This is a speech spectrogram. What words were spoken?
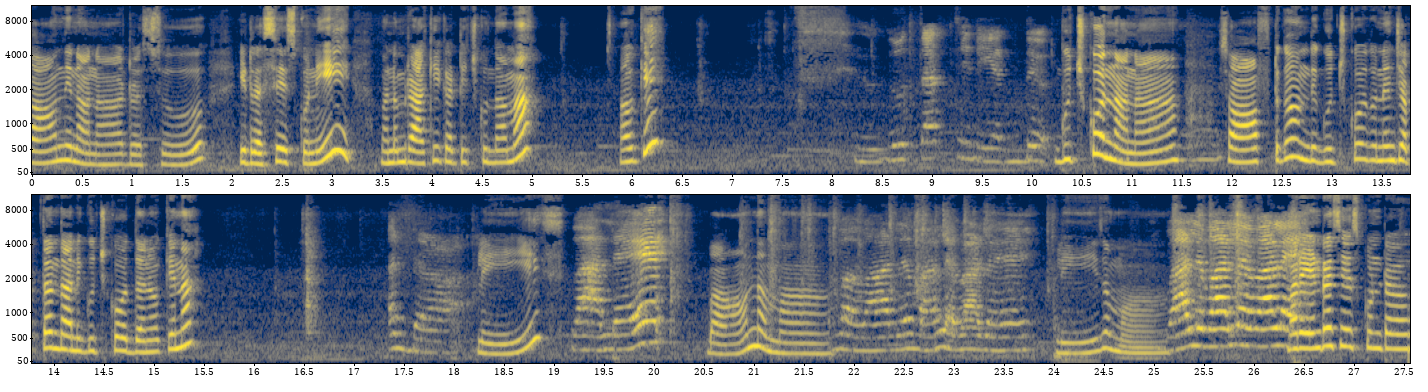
బాగుంది నాన్న డ్రెస్సు. ఈ డ్రెస్ వేసుకొని మనం రాఖీ కట్టించుకుందామా? ఓకే? గుచ్చుకోదు నాన్న. సాఫ్ట్గా ఉంది గుచ్చుకోదు. నేను చెప్తాను దానికి గుచ్చుకోవద్దని ఓకేనా? ప్లీజ్. బాగుందమ్మా. ప్లీజ్ అమ్మా. మరి ఏం డ్రెస్ వేసుకుంటావు?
